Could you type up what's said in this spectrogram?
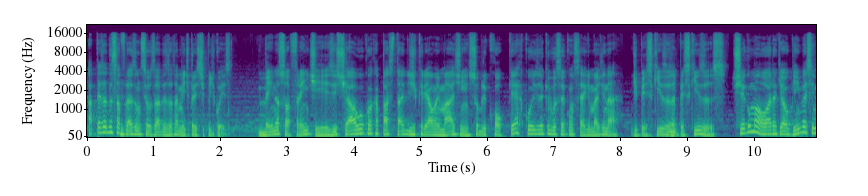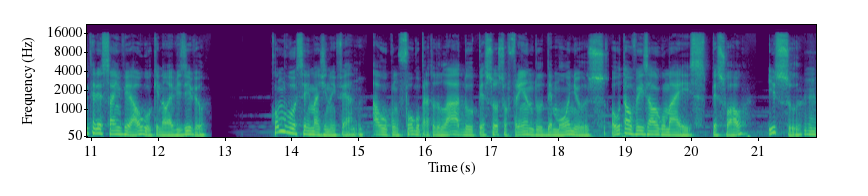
Apesar dessa frase não ser usada exatamente para esse tipo de coisa. Bem na sua frente, existe algo com a capacidade de criar uma imagem sobre qualquer coisa que você consegue imaginar. De pesquisas a pesquisas, chega uma hora que alguém vai se interessar em ver algo que não é visível. Como você imagina o inferno? Algo com fogo para todo lado, pessoas sofrendo, demônios, ou talvez algo mais pessoal? Isso hum.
